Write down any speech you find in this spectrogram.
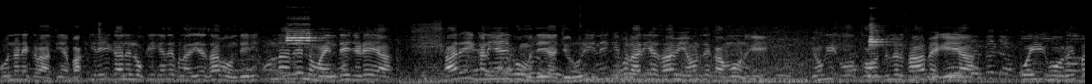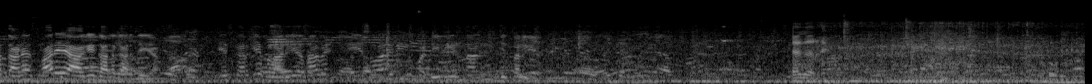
ਉਹਨਾਂ ਨੇ ਕਰਾਤੀਆਂ। ਬਾਕੀ ਰਹੀ ਗੱਲ ਲੋਕੀ ਕਹਿੰਦੇ ਬੁਲਾਰੀਆ ਸਾਹਿਬ ਆਉਂਦੇ ਨਹੀਂ। ਉਹਨਾਂ ਦੇ ਨੁਮਾਇੰਦੇ ਜਿਹੜੇ ਆ, ਸਾਰੇ ਹੀ ਗਲੀਆਂ 'ਚ ਘੁੰਮਦੇ ਆ। ਜ਼ਰੂਰੀ ਨਹੀਂ ਕਿ ਬੁਲਾਰੀਆ ਸਾਹਿਬ ਹੀ ਆਉਣ ਤੇ ਕੰਮ ਹੋਣਗੇ। ਕਿਉਂਕਿ ਉਹ ਕਾਉਂਸਲਰ ਸਾਹਿਬ ਹੈਗੇ ਆ, ਕੋਈ ਹੋਰ ਵੀ ਪ੍ਰਧਾਨ ਆ, ਸਾਰੇ ਆ ਕੇ ਗੱਲ ਕਰਦੇ ਆ। ਇਸ ਕਰਕੇ ਬੁਲਾਰੀਆ ਸਾਹਿਬ ਇਸ ਵਾਰ ਵੀ ਵੱਡੀ ਲੀਡ ਨਾਲ ਹੀ ਜਿੱਤਣਗੇ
